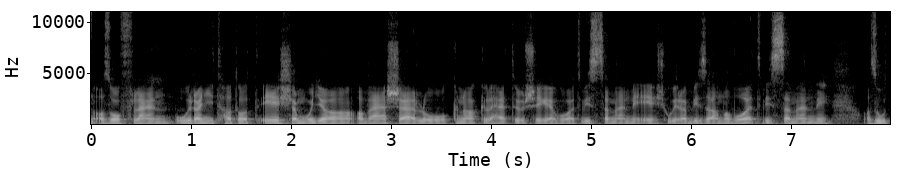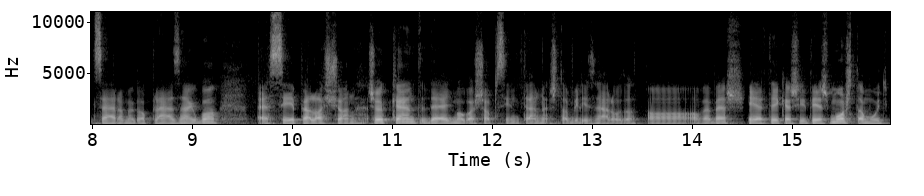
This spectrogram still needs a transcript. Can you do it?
az offline újra nyithatott, és amúgy a, a vásárlóknak lehetősége volt visszamenni, és újra bizalma volt visszamenni az utcára, meg a plázákba, ez szépen lassan csökkent, de egy magasabb szinten stabilizálódott a, a webes értékesítés. Most amúgy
